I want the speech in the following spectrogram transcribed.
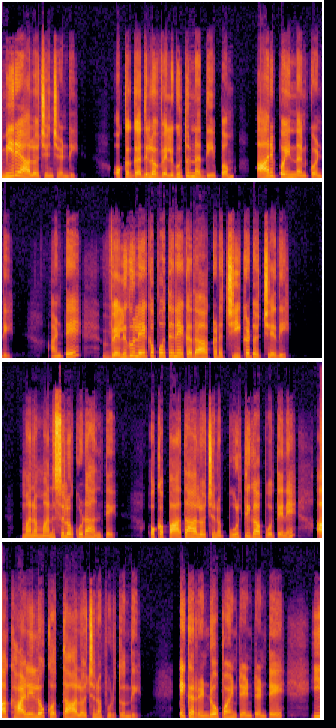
మీరే ఆలోచించండి. ఒక గదిలో వెలుగుతున్న దీపం ఆరిపోయిందనుకోండి. అంటే వెలుగు లేకపోతేనే కదా అక్కడ చీకటొచ్చేది? మన మనసులో కూడా అంతే. ఒక పాత ఆలోచన పూర్తిగా పోతేనే ఆ ఖాళీలో కొత్త ఆలోచన పుడుతుంది. ఇక రెండో పాయింట్ ఏంటంటే ఈ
